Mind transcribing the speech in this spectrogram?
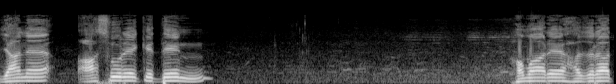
یعنی آسورے کے دن ہمارے حضرت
